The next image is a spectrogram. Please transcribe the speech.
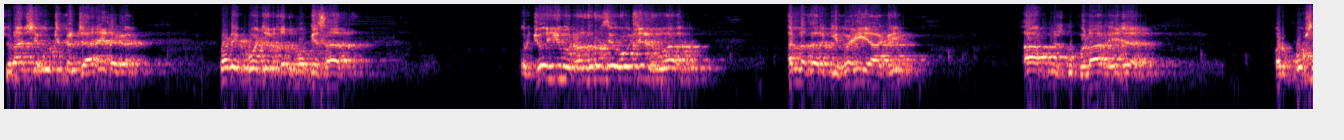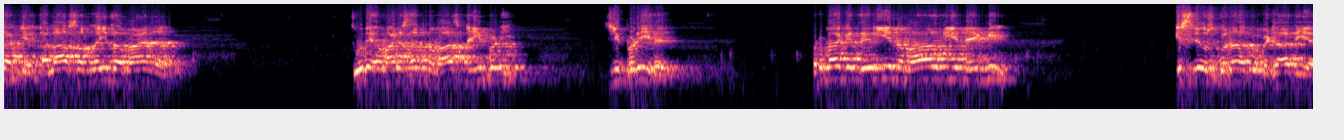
چنانچہ اٹھ کر جانے لگا، بڑے بوجھل قدموں کے ساتھ۔ اور جو ہی وہ نظروں سے اوجل ہوا، اللہ تعالیٰ کی وحی آ گئی۔ آپ نے اس کو بلا بھیجا اور پوچھا کہ اللہ صلی اللہ تو نے ہمارے ساتھ نماز نہیں پڑھی۔ جی پڑھی ہے۔ اور میں کہ تیری یہ نماز یہ نیکی۔ اس نے اس گناہ کو مٹا دیا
